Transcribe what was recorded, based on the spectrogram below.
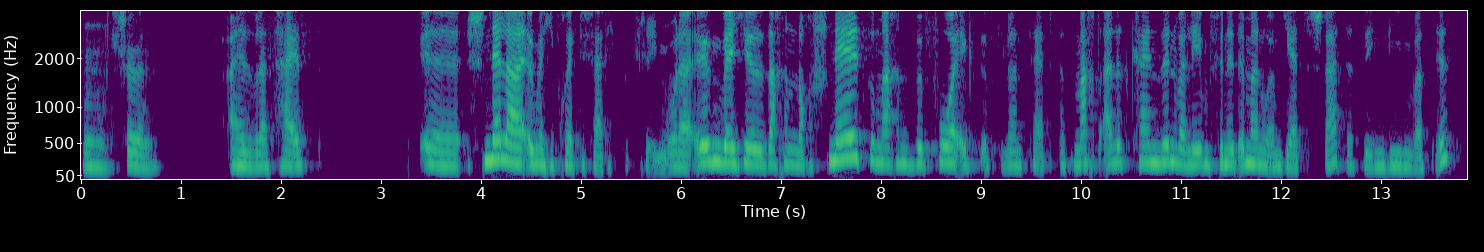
Mm, schön. Also das heißt, äh, schneller irgendwelche Projekte fertig zu kriegen oder irgendwelche Sachen noch schnell zu machen, bevor XYZ. Das macht alles keinen Sinn, weil Leben findet immer nur im Jetzt statt. Deswegen lieben, was ist.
